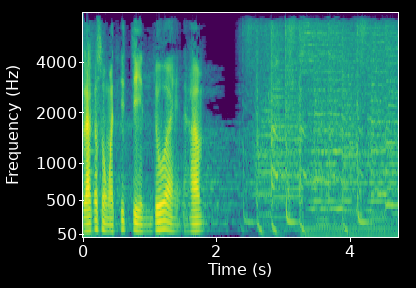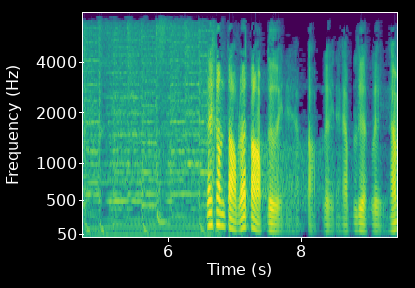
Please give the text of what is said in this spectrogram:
แล้วก็ส่งมาที่จีนด้วยนะครับ ได้คำตอบแล้วตอบเลยนะครับ ตอบเลยนะครับ เลือกเลยครับ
